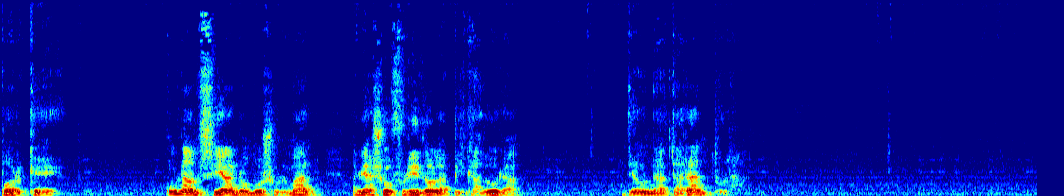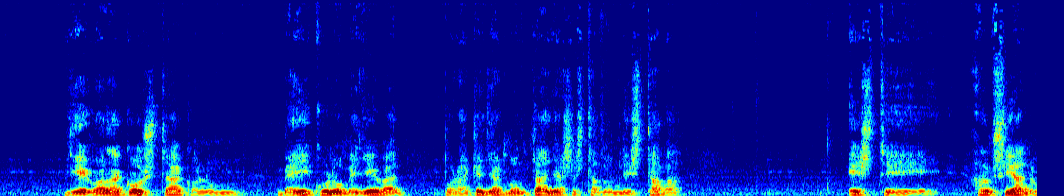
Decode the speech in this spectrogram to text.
porque un anciano musulmán había sufrido la picadura de una tarántula Llego a la costa con un vehículo, me llevan por aquellas montañas hasta donde estaba este anciano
